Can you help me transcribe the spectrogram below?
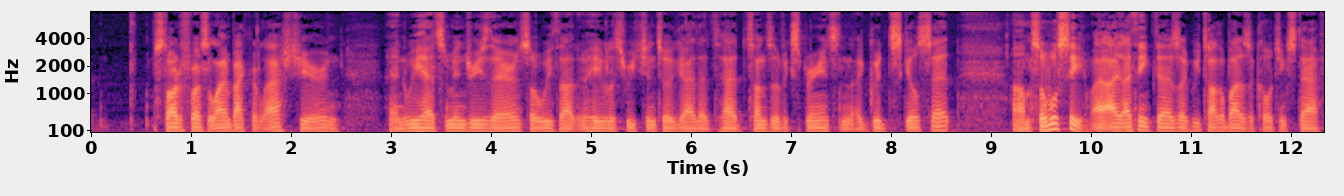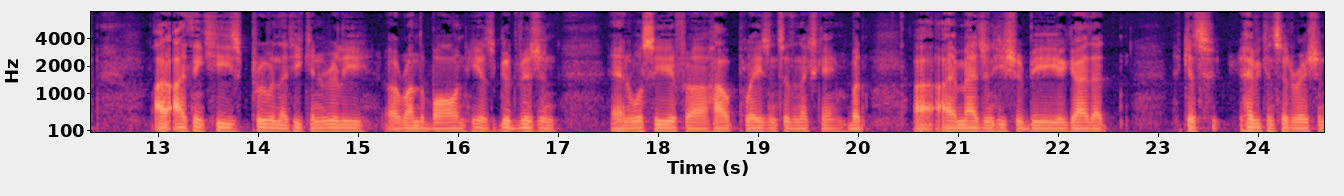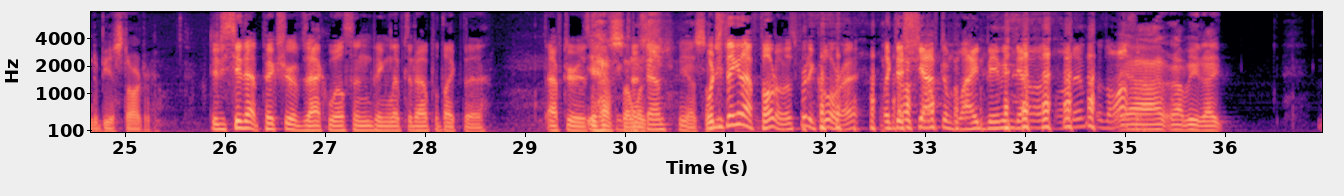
started for us a linebacker last year, and and we had some injuries there, and so we thought, hey, let's reach into a guy that had tons of experience and a good skill set. Um, so we'll see. I, I think as like we talk about as a coaching staff, I, I think he's proven that he can really uh, run the ball and he has good vision, and we'll see if uh, how it plays into the next game. But uh, I imagine he should be a guy that gets heavy consideration to be a starter. Did you see that picture of Zach Wilson being lifted up with like the after his Yeah, so much- touchdown? yeah, so What'd you think of that photo? It was pretty cool, right? like the shaft of light beaming down on, on him. It was awesome. Yeah, I mean, I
